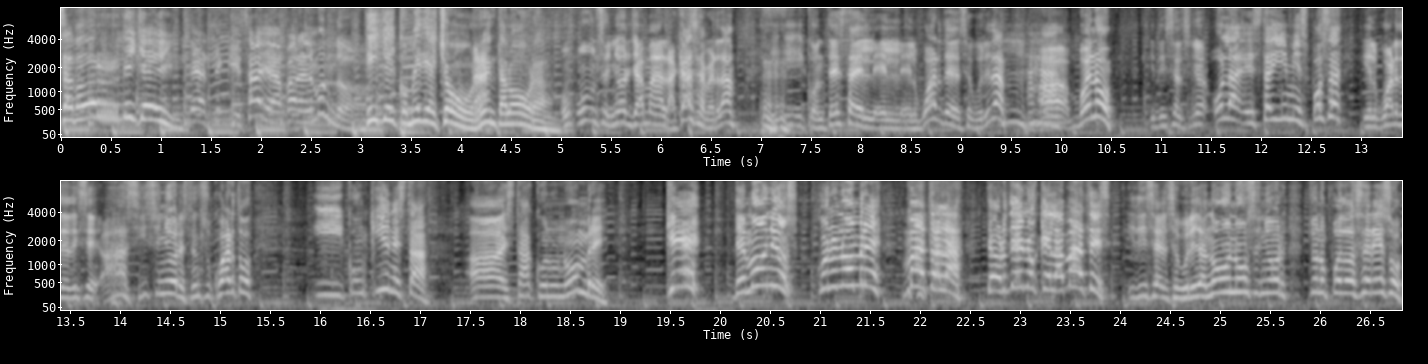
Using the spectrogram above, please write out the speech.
Salvador, DJ! De Atiquizaya para el mundo. DJ Comedia Show, réntalo ahora. Un, un señor llama a la casa, ¿verdad? Y, y contesta el, el- el guardia de seguridad. Ah, bueno, y dice el señor, hola, ¿está ahí mi esposa? Y el guardia dice, ah, sí, señor, está en su cuarto. ¿Y con quién está? Ah, está con un hombre. ¿Qué? ¡Demonios! ¡Con un hombre! ¡Mátala! ¡Te ordeno que la mates! Y dice el seguridad, no, no, señor, yo no puedo hacer eso.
